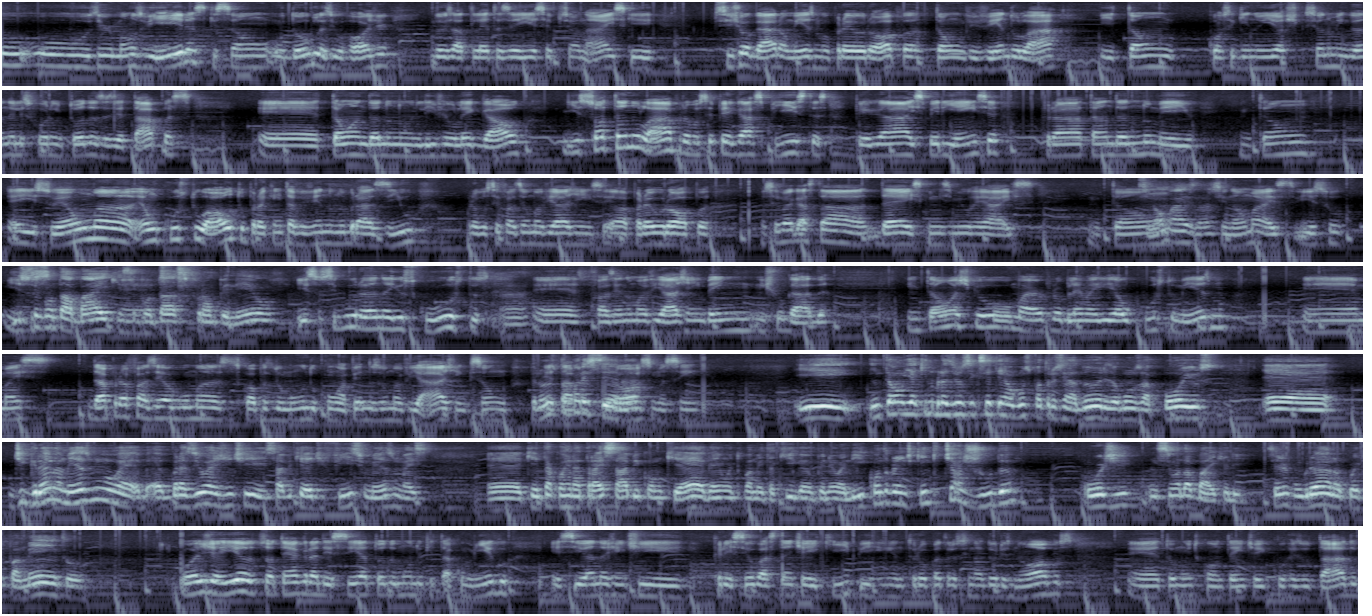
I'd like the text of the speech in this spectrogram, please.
os irmãos Vieiras, que são o Douglas e o Roger, dois atletas aí excepcionais que se jogaram mesmo para a Europa, estão vivendo lá e estão conseguindo ir, acho que se eu não me engano, eles foram em todas as etapas. Estão é, andando num nível legal e só estando lá para você pegar as pistas, pegar a experiência para estar tá andando no meio. Então é isso, é, uma, é um custo alto para quem está vivendo no Brasil, para você fazer uma viagem, sei lá, para a Europa, você vai gastar 10, 15 mil reais. Então, se não mais, né? Se não mais. Isso, isso, isso sem contar a bike, é, sem contar se furar um pneu. Isso segurando aí os custos, é. É, fazendo uma viagem bem enxugada. Então, acho que o maior problema aí é o custo mesmo. É, mas dá para fazer algumas Copas do Mundo com apenas uma viagem, que são Pelo etapas aparecer, né? próximas, né? sim. E então, e aqui no Brasil eu sei que você tem alguns patrocinadores, alguns apoios. É, de grana mesmo, é, é, Brasil a gente sabe que é difícil mesmo, mas é, quem está correndo atrás sabe como que é, ganha um equipamento aqui, ganha um pneu ali. Conta pra gente quem que te ajuda hoje em cima da bike ali. Seja com grana, com equipamento. Hoje aí eu só tenho a agradecer a todo mundo que está comigo. Esse ano a gente cresceu bastante a equipe, entrou patrocinadores novos. Estou é, muito contente aí com o resultado.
